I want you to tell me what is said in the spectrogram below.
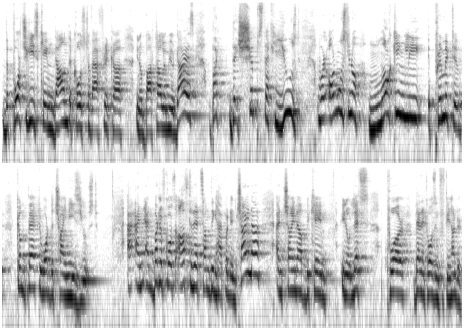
the Portuguese came down the coast of Africa, you know, Bartholomew Dias, but the ships that he used were almost, you know, mockingly primitive compared to what the Chinese used. And, and, but of course, after that, something happened in China, and China became, you know, less poor than it was in 1500.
